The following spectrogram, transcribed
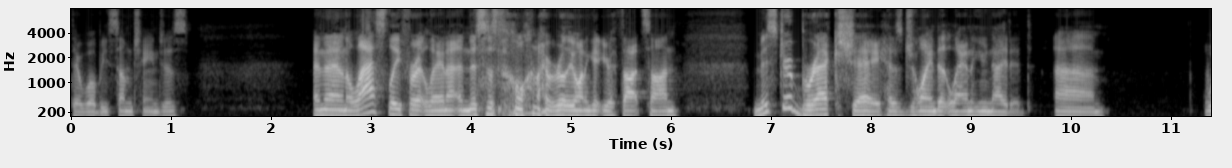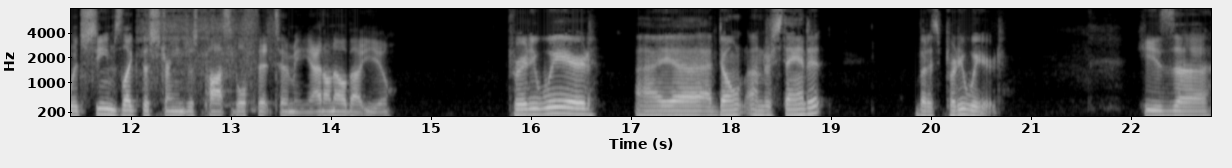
there will be some changes. And then lastly for Atlanta, and this is the one I really want to get your thoughts on. Mr. Brek Shea has joined Atlanta United, um, which seems like the strangest possible fit to me. I don't know about you. Pretty weird. I uh, I don't understand it, but it's pretty weird. He's uh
